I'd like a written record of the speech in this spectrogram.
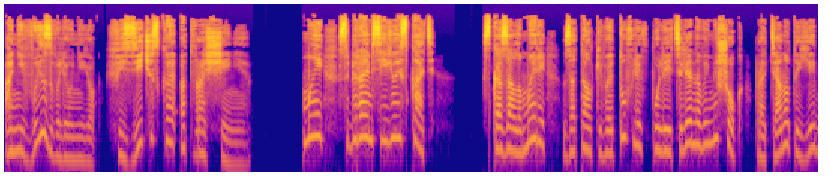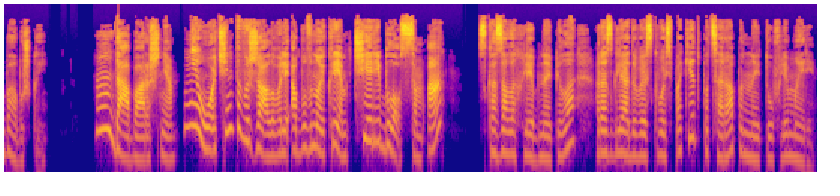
Они вызвали у нее физическое отвращение. «Мы собираемся ее искать», — сказала Мэри, заталкивая туфли в полиэтиленовый мешок, протянутый ей бабушкой. «Да, барышня, не очень-то вы жаловали обувной крем Черри Блоссом, а?» — сказала хлебная пила, разглядывая сквозь пакет поцарапанные туфли Мэри.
